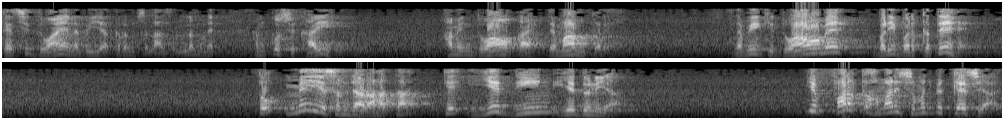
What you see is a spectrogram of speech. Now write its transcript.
کیسی دعائیں نبی اکرم صلی اللہ علیہ وسلم نے ہم کو سکھائی ہے ہم ان دعاؤں کا اہتمام کریں۔ نبی کی دعاؤں میں بڑی برکتیں ہیں۔ تو میں یہ سمجھا رہا تھا کہ یہ دین، یہ دنیا، یہ فرق ہماری سمجھ میں کیسے آئے؟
